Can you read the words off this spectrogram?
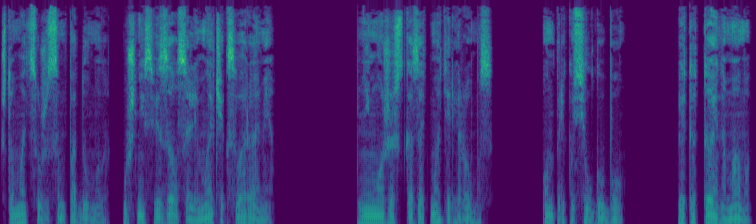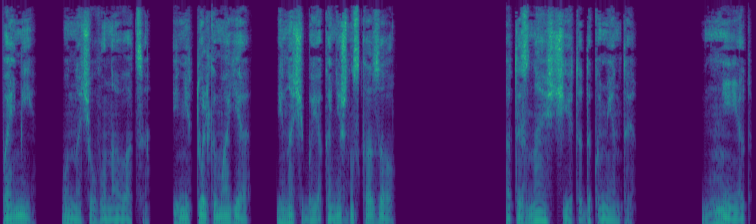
что мать с ужасом подумала, уж не связался ли мальчик с ворами. «Не можешь сказать матери, Ромас?» Он прикусил губу. «Это тайна, мама, пойми». Он начал волноваться. «И не только моя, иначе бы я, конечно, сказал». «А ты знаешь, чьи это документы?» «Нет»,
